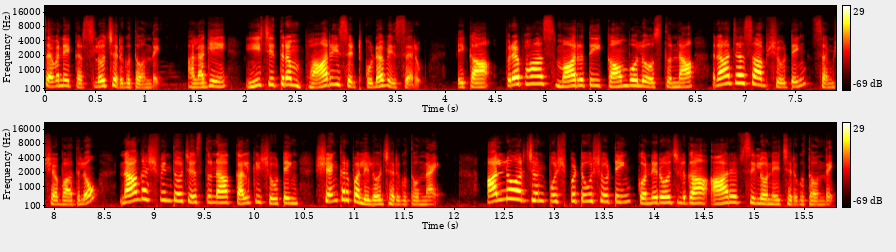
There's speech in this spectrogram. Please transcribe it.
సెవెన్ ఏకర్స్లో జరుగుతోంది. అలాగే ఈ చిత్రం భారీ సెట్ కూడా వేశారు. ఇక ప్రభాస్ మారుతి కాంబోలో వస్తున్న రాజాసాబ్ షూటింగ్ శంషాబాద్లో నాగశ్విన్తో చేస్తున్న కల్కి షూటింగ్ శంకరపల్లిలో జరుగుతున్నాయి. అల్లు అర్జున్ పుష్ప టూ షూటింగ్ కొన్ని రోజులుగా ఆర్ఎఫ్సీలోనే జరుగుతోంది.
